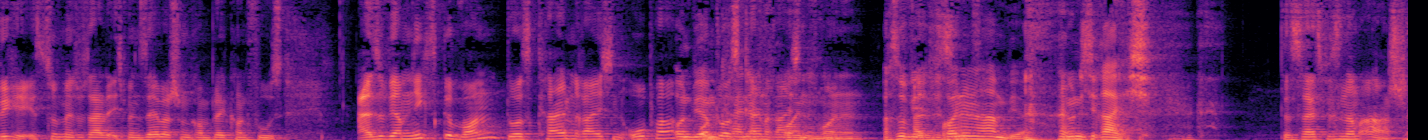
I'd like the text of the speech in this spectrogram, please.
wirklich, es tut mir total, ich bin selber schon komplett konfus. Also wir haben nichts gewonnen, du hast keinen reichen Opa Und wir haben du hast keine keine reichen Freundin. Achso, Also Freundinnen haben wir, nur nicht reich. Das heißt, wir sind am Arsch.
